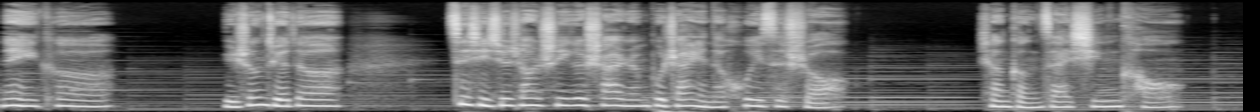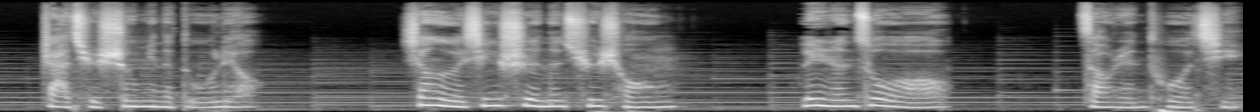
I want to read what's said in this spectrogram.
那一刻，雨生觉得自己就像是一个杀人不眨眼的刽子手，像梗在心口、榨取生命的毒瘤，像恶心世人的蛆虫，令人作呕，遭人唾弃。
